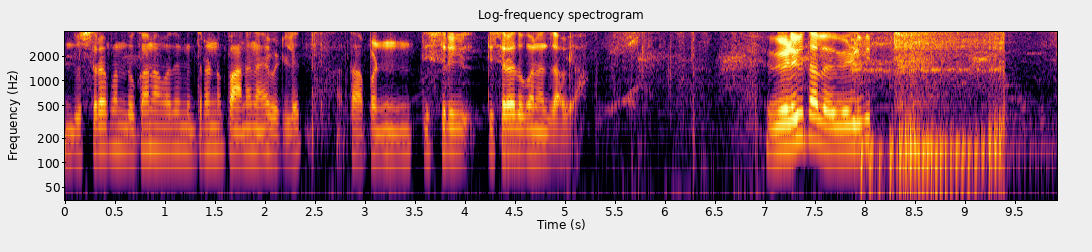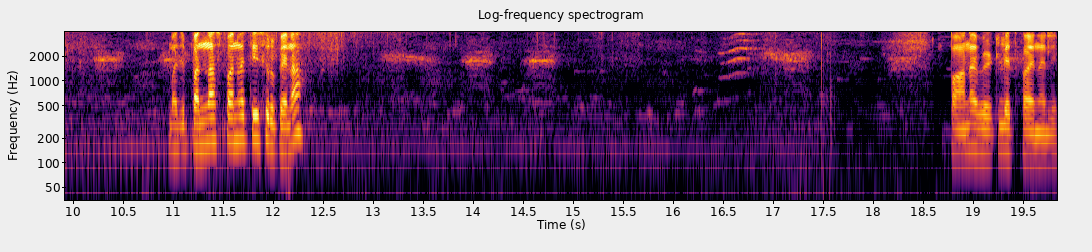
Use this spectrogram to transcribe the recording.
दुसऱ्या पण दुकानामध्ये मित्रांनो पानं नाही भेटलेत. आता आपण तिसरी तिसऱ्या दुकानात जाऊया. वेळवीत आलो वेळवीत. म्हणजे पन्नास पानं तीस रुपये ना? पानं भेटलेत फायनली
